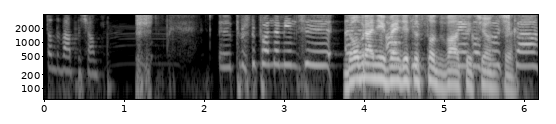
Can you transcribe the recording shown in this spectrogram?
102 tysiące. Y, Proszę pana, między. Dobra, e, niech będzie Audi to 102 mojego tysiące. Wnuczka,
